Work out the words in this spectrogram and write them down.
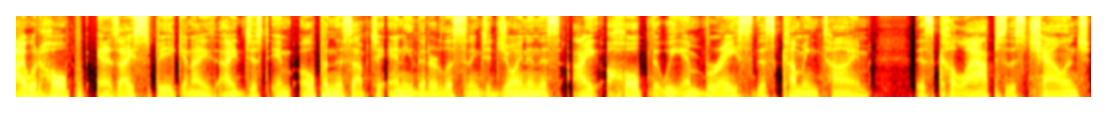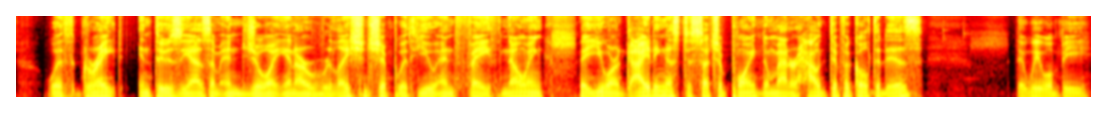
I would hope as I speak and I, I just am open this up to any that are listening to join in this, I hope that we embrace this coming time, this collapse, this challenge with great enthusiasm and joy in our relationship with you and faith, knowing that you are guiding us to such a point, no matter how difficult it is, that we will be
